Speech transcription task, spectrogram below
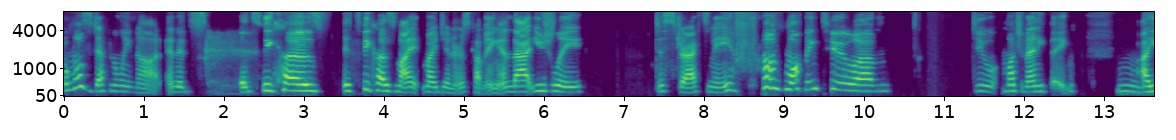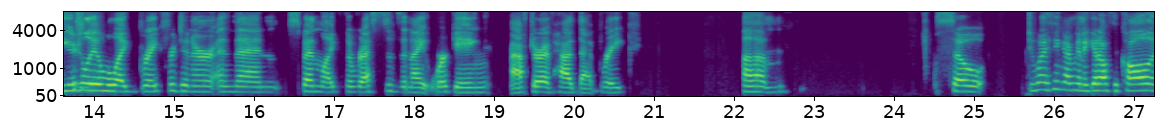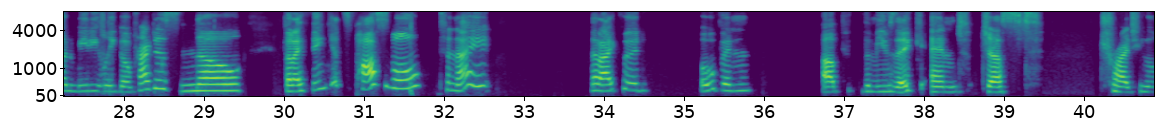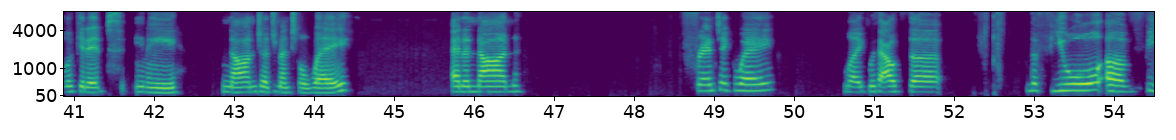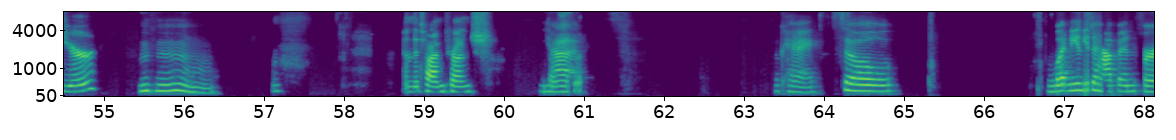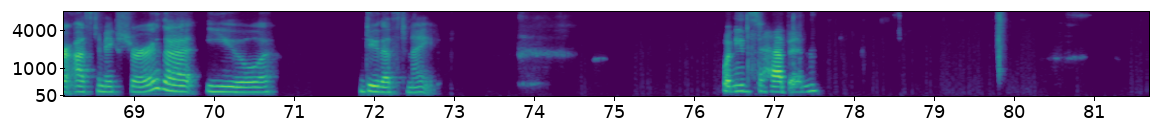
almost definitely not. And it's it's because it's because my my dinner is coming and that usually distracts me from wanting to um do much of anything. Mm. I usually will like break for dinner and then spend like the rest of the night working after I've had that break. Um so do I think I'm going to get off the call and immediately go practice? No. But I think it's possible tonight that I could open up the music and just try to look at it in a non judgmental way and a non frantic way, like without the the fuel of fear Mm-hmm. and the time crunch. Yeah. Okay. So, what needs to happen for us to make sure that you do this tonight? what needs to happen.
